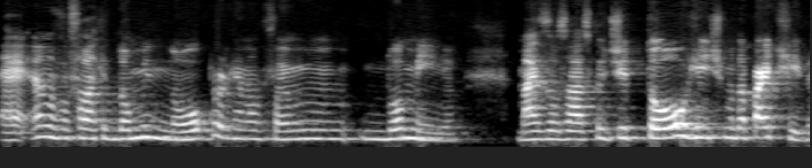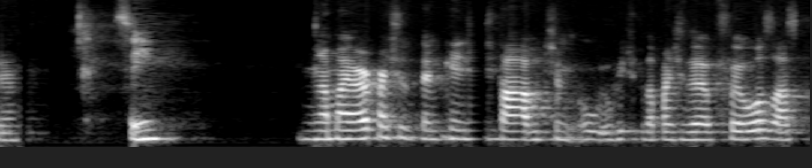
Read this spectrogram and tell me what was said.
é, eu não vou falar que dominou, porque não foi um, um domínio, mas o Osasco ditou o ritmo da partida. Sim. Na maior parte do tempo que a gente estava, o, o ritmo da partida foi o Osasco.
